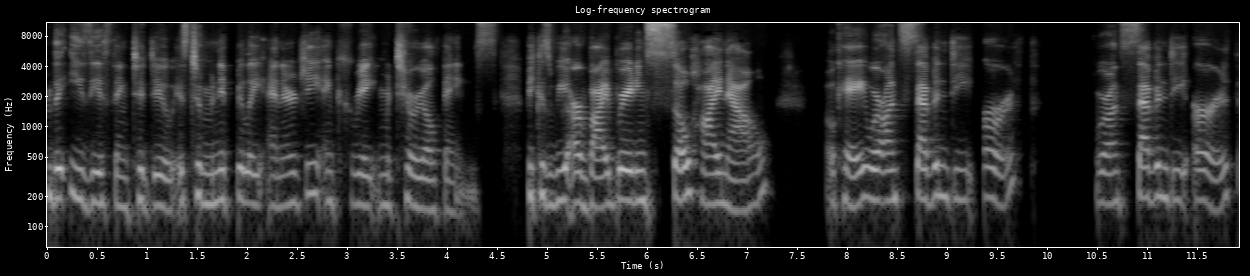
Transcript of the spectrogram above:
the easiest thing to do is to manipulate energy and create material things because we are vibrating so high now. Okay, we're on 7D Earth. We're on 7D Earth,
